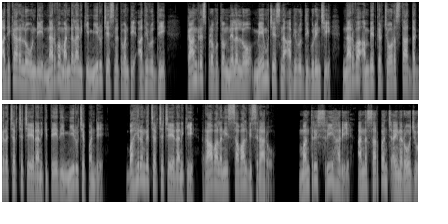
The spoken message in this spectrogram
అధికారంలో ఉండి నర్వ మండలానికి మీరు చేసినటువంటి అభివృద్ధి కాంగ్రెస్ ప్రభుత్వం నెలల్లో మేము చేసిన అభివృద్ధి గురించి నర్వ అంబేద్కర్ చౌరస్తా దగ్గర చర్చ చేయడానికి తేదీ మీరు చెప్పండి. బహిరంగ చర్చ చేయడానికి రావాలని సవాల్ విసిరారు. మంత్రి శ్రీహరి అన్న సర్పంచ్ అయిన రోజు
